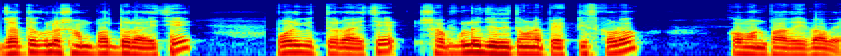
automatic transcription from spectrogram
যতগুলো সম্পাদ্য রয়েছে, পরিবৃত্ত রয়েছে, সবগুলো যদি তোমরা প্র্যাকটিস করো, কমন পাবেই পাবে।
